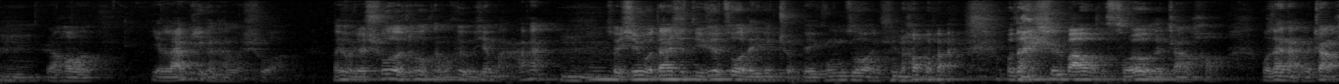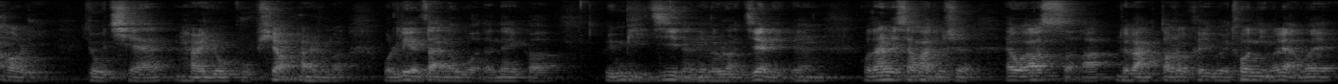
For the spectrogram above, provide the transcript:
嗯然后也来不及跟他们说，而且我觉得说了之后可能会有些麻烦。嗯所以其实我当时的确做了一个准备工作，你知道吧？我当时把我的所有的账号，我在哪个账号里有钱还是有股票还是什么，我列在了我的那个云笔记的那个软件里边。嗯我当时想法就是，哎，我要死了，对吧？到时候可以委托你们两位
